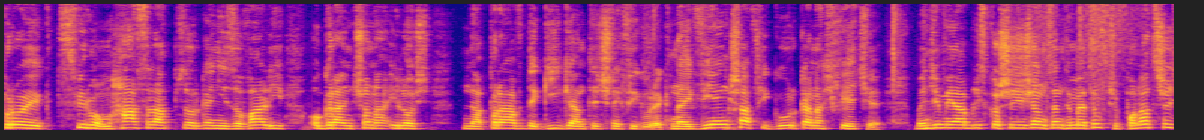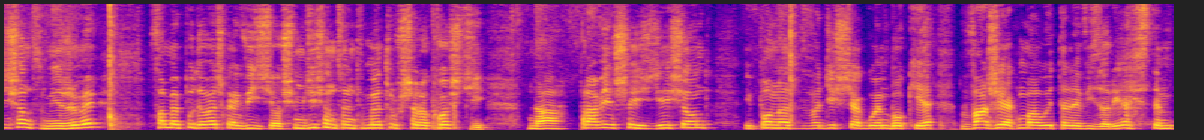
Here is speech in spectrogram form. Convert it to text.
projekt z firmą Haslab zorganizowali ograniczona ilość naprawdę gigantycznych figurek. Największa figurka na świecie. Będzie miała blisko 60 cm, czy ponad 60 zmierzymy. Same pudełeczko, jak widzicie, 80 cm szerokości na prawie 60 i ponad 20 głębokie. Waży jak mały telewizor. Ja jestem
